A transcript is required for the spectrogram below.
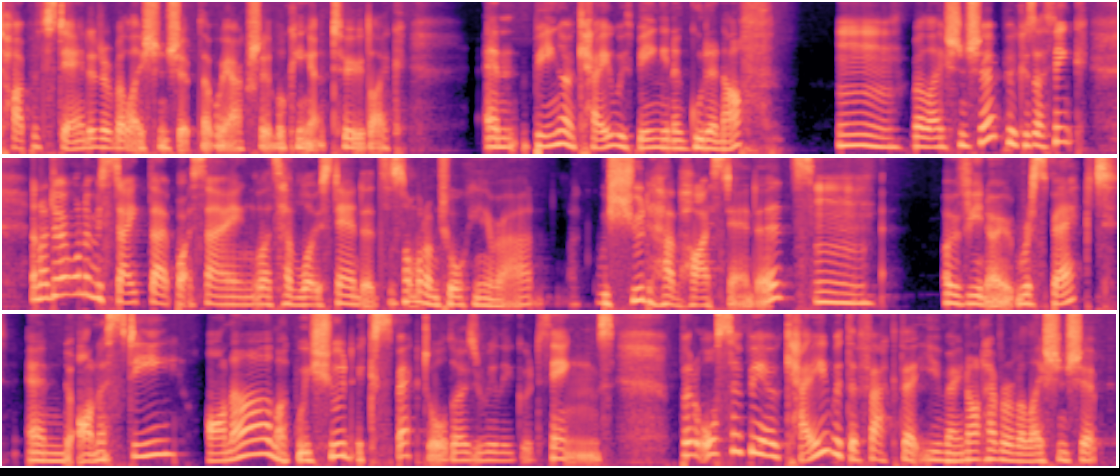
type of standard of relationship that we're actually looking at too, like, and being okay with being in a good enough mm. relationship because I think, and I don't want to mistake that by saying let's have low standards. That's not what I'm talking about. Like we should have high standards mm. of you know respect and honesty honor. Like we should expect all those really good things but also be okay with the fact that you may not have a relationship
